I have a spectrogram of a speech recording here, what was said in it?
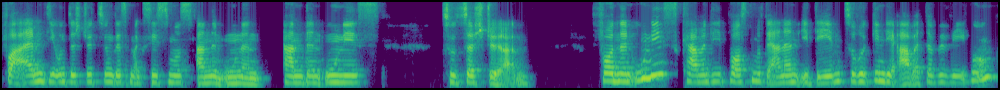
vor allem die Unterstützung des Marxismus an den, Unen, an den Unis zu zerstören. Von den Unis kamen die postmodernen Ideen zurück in die Arbeiterbewegung,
